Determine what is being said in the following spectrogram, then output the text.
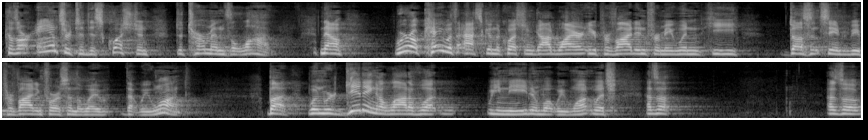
Because our answer to this question determines a lot. Now, we're okay with asking the question, God, why aren't you providing for me when He doesn't seem to be providing for us in the way that we want? But when we're getting a lot of what we need and what we want, which as a, as a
